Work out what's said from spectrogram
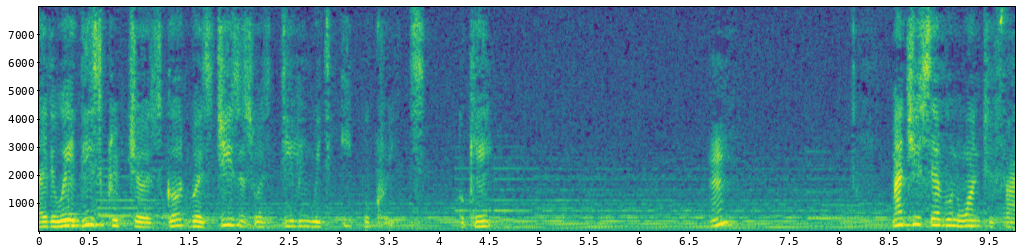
By the way, these scriptures, God was, Jesus was dealing with hypocrites. Okay? Hmm? Matthew 7 1 to 5.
